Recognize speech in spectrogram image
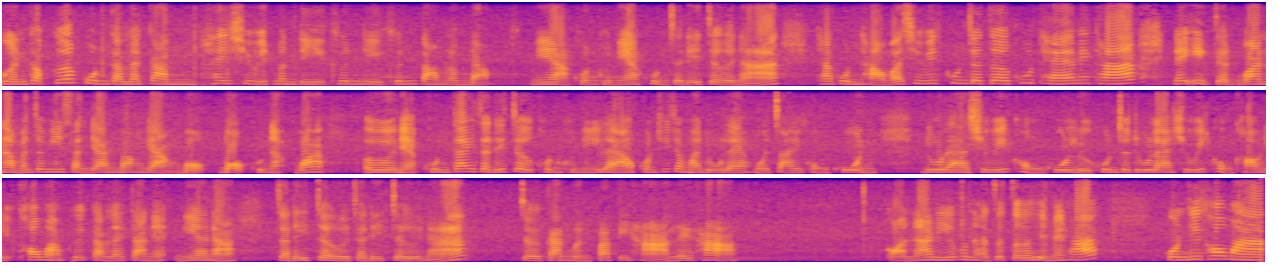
เหมือนกับเกื้อกูลกันและกันให้ชีวิตมันดีขึ้นดีขึ้นตามลำดับ เนี่ยคนคนนี้คุณจะได้เจอนะ ถ้าคุณถามว่าชีวิตคุณจะเจอคู่แท้ไหมคะ ในอีก 7 วันน่ะมันจะมีสัญญาณบางอย่างบอกบอกคุณนะว่าเออเนี่ยคุณใกล้จะได้เจอคนคนนี้แล้ว คนที่จะมาดูแลหัวใจของคุณ ดูแลชีวิตของคุณ หรือคุณจะดูแลชีวิตของเขาเนี่ยเข้ามาเพื่อกันและกันเนี่ยเนี่ยนะ จะได้เจอจะได้เจอนะ เจอกันเหมือนปาฏิหาริย์เลยค่ะ ก่อนหน้านี้คุณอาจจะเจอเห็นไหมคะ คนที่เข้ามา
